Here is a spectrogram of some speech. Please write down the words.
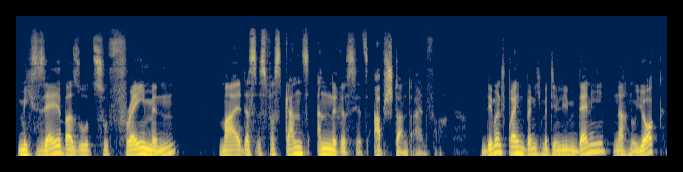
mich selber so zu framen, mal, das ist was ganz anderes, jetzt Abstand einfach. Und dementsprechend bin ich mit dem lieben Danny nach New York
